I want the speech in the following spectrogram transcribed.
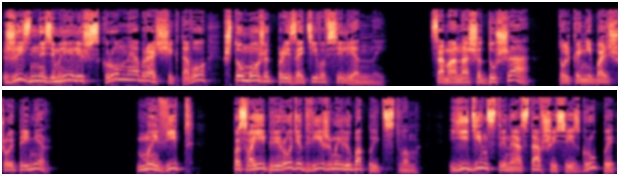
жизнь на Земле лишь скромный образчик того, что может произойти во Вселенной. Сама наша душа — только небольшой пример. Мы вид, по своей природе движимый любопытством, единственный оставшийся из группы,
